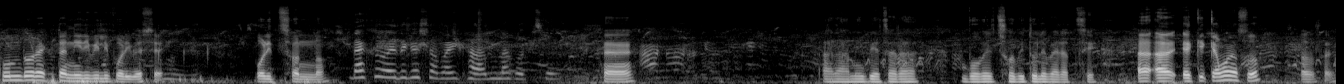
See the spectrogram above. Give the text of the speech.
সুন্দর একটা নিরিবিলি পরিবেশে। পরিচ্ছন্ন। দেখো এদিকে সবাই খেলাধুলা করছে। হ্যাঁ। আর আমি বেচারা বউয়ের ছবি তুলে বেড়াচ্ছি। কেমন আছো? ও, sorry.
